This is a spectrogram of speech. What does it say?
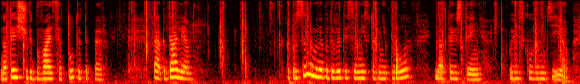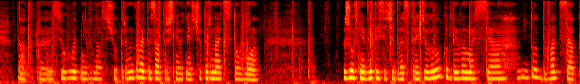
на те, що відбувається тут і тепер. Так, далі. Попросили мене подивитися місто Дніпро на тиждень по військовим діям. Так, е, сьогодні в нас що? Ну, давайте завтрашнього дня, з 14 жовтня 2023 року дивимося до 20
